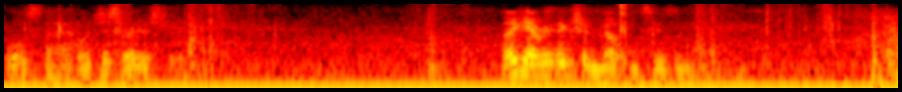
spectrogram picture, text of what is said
What was that? What just registered? I think everything should melt in season. Whatever. Just Melt in season target.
